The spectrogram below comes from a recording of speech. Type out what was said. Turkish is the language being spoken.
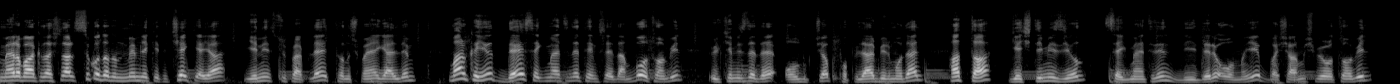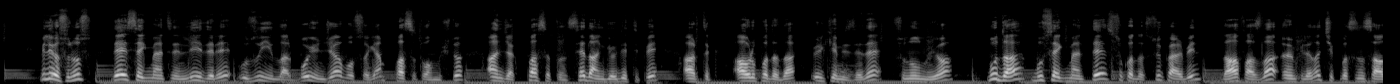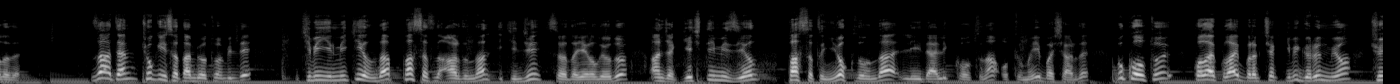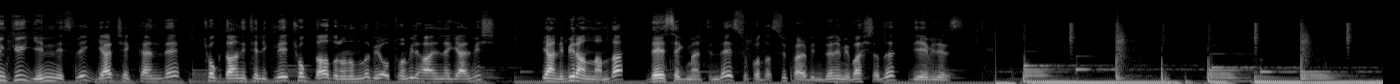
Merhaba arkadaşlar, Skoda'nın memleketi Çekya'ya yeni Superb'le tanışmaya geldim. Markayı D segmentinde temsil eden bu otomobil ülkemizde de oldukça popüler bir model. Hatta geçtiğimiz yıl segmentinin lideri olmayı başarmış bir otomobil. Biliyorsunuz D segmentinin lideri uzun yıllar boyunca Volkswagen Passat olmuştu. Ancak Passat'ın sedan gövde tipi artık Avrupa'da da ülkemizde de sunulmuyor. Bu da bu segmentte Skoda Superb'in daha fazla ön plana çıkmasını sağladı. Zaten çok iyi satan bir otomobildi. 2022 yılında Passat'ın ardından ikinci sırada yer alıyordu. Ancak geçtiğimiz yıl Passat'ın yokluğunda liderlik koltuğuna oturmayı başardı. Bu koltuğu kolay kolay bırakacak gibi görünmüyor. Çünkü yeni nesli gerçekten de çok daha nitelikli, çok daha donanımlı bir otomobil haline gelmiş. Yani bir anlamda D segmentinde Skoda Superb'in dönemi başladı diyebiliriz.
